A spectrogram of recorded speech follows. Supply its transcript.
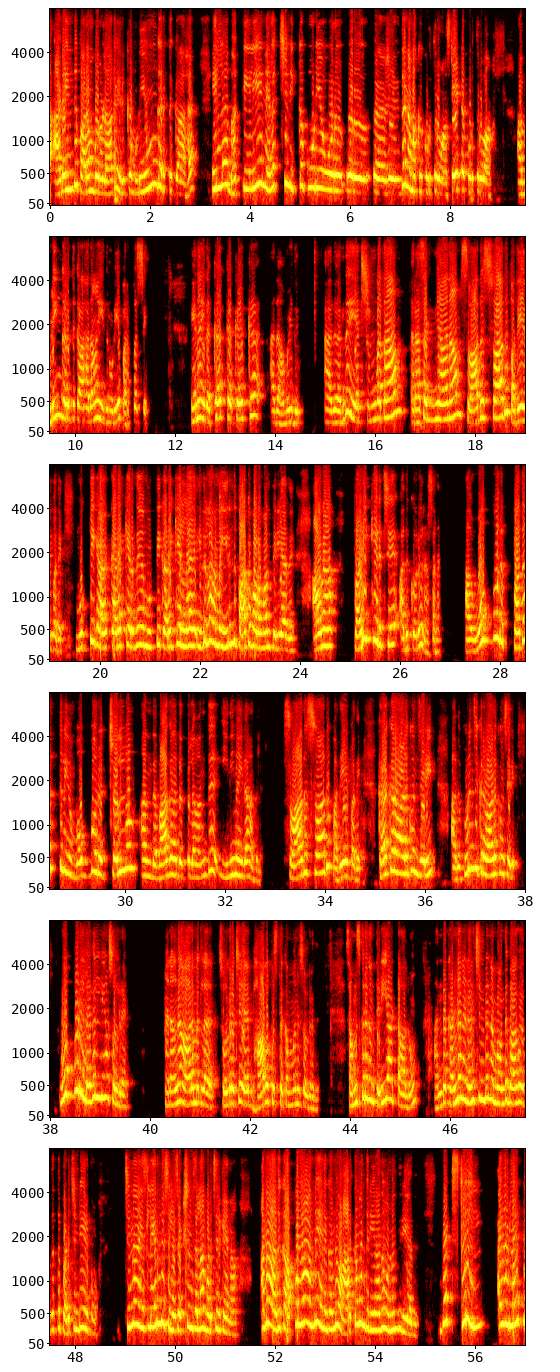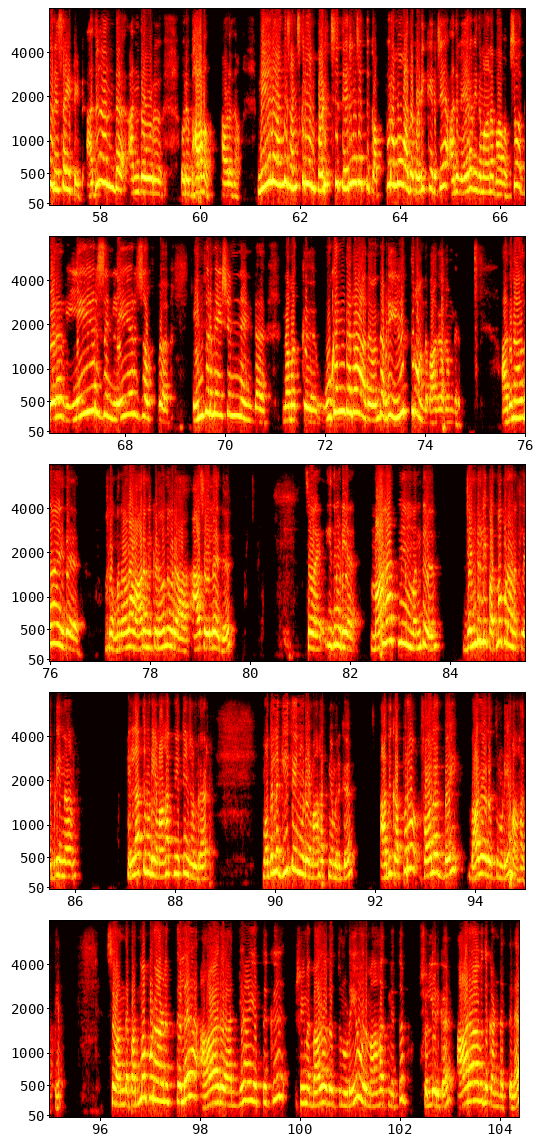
அடைந்து பரம்பொருளாக இருக்க முடியுங்கிறதுக்காக இல்ல பக்தியிலேயே நிலைச்சு நிக்கக்கூடிய ஒரு ஒரு இதை நமக்கு கொடுத்துருவான் ஸ்டேட்டை கொடுத்துருவான் அப்படிங்கிறதுக்காக தான் இதனுடைய பர்பஸே ஏன்னா இத கேட்க கேட்க அது அமிழ்து. அது வந்து எத் சுண்வதாம் ரசஜானாம் சுவாது சுவாது பதே பதே. முக்தி க- கிடைக்கிறது முக்தி கிடைக்கல இதெல்லாம் நம்ம இருந்து பார்க்க போறோமான்னு தெரியாது. ஆனா படிக்கிறச்சு அதுக்கு ஒரு ரசனை. ஒவ்வொரு பதத்திலையும் ஒவ்வொரு சொல்லும் அந்த பாகவதத்துல வந்து இனிமைதான் அதுல. சுவாது சுவாது பதே பதே. கேட்கிறவாளுக்கும் சரி அது புரிஞ்சுக்கிறவாளுக்கும் சரி ஒவ்வொரு லெவல்லயும் சொல்றேன். அதனாலதான் ஆரம்பத்துல சொல்றச்சு பாவ புஸ்தகம்னு சொல்றது. சம்ஸ்கிருதம் தெரியாட்டாலும் அந்த கண்ணனை நினைச்சுட்டு நம்ம வந்து பாகவதத்தை படிச்சுட்டே இருப்போம். சின்ன வயசுல இருந்து சில செக்ஷன்ஸ் எல்லாம் படிச்சிருக்கேன் நான். ஆனா அதுக்கு அப்பெல்லாம் வந்து எனக்கு வந்து அர்த்தமும் தெரியாது ஒண்ணும் தெரியாது. But still I would like to recite it அது அந்த அந்த ஒரு ஒரு பாவம். அவ்வளவுதான். மேல வந்து சம்ஸ்கிருதம் படிச்சு தெரிஞ்சதுக்கு அப்புறமும் அதை படிக்கிறச்சு அது வேற விதமான பாவம். So there are layers and layers of information and நமக்கு உகந்ததா அதை வந்து அப்படியே இழுத்துரும் அந்த பாகவதம்ங்கிறது அதனாலதான் இது ரொம்ப நாளா ஆரம்பிக்கணும்னு ஒரு ஆசையில இது. சோ இதனுடைய மகாத்மியம் வந்து ஜென்ரலி பத்ம புராணத்துல எப்படின்னா எல்லாத்தினுடைய மகாத்மியத்தையும் சொல்றார். முதல்ல கீதையினுடைய மகாத்மியம் இருக்கு. அதுக்கப்புறம் ஃபாலோட் பை பாகவதத்தினுடைய மகாத்மியம். சோ அந்த பத்ம புராணத்துல ஆறு அத்தியாயத்துக்கு ஸ்ரீமத் பாகவதத்தினுடைய ஒரு மகாத்மியத்தை சொல்லியிருக்கார். ஆறாவது கண்டத்துல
